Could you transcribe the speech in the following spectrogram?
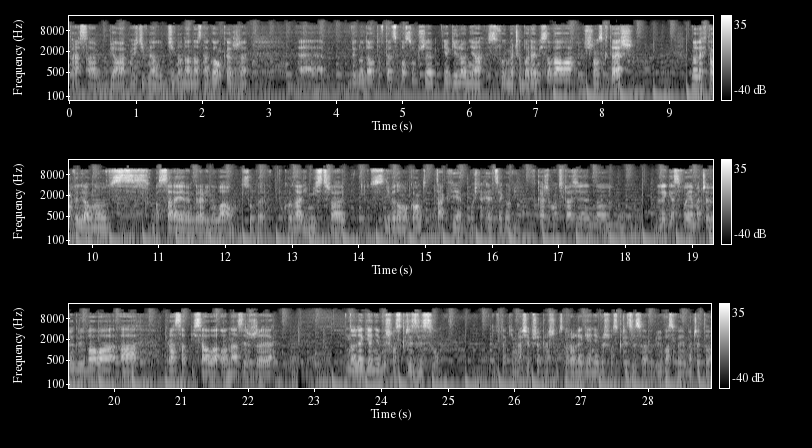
prasa miała jakąś dziwną, dziwną na nas nagonkę, że e, wyglądało to w ten sposób, że Jagiellonia swój mecz chyba remisowała, Śląsk też. No Lech tam wygrał, no z, chyba z Sarajewem grali, no wow, super, pokonali mistrza z nie wiadomo kąt. Tak wiem, Bośnia-Hercegowina. W każdym bądź razie, no Legia swoje mecze wygrywała, a prasa pisała o nas, że no Legia nie wyszła z kryzysu. W takim razie przepraszam, skoro Legia nie wyszła z kryzysu, a wygrywa swoje mecze, to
